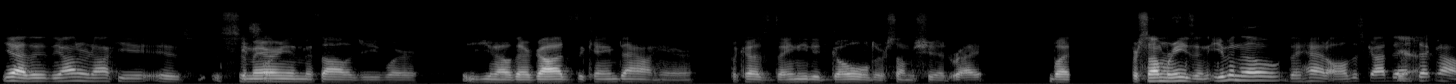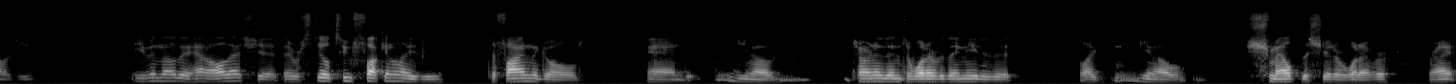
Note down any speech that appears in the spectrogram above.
Yeah, the the Anunnaki is Sumerian mythology where you know they're gods that came down here because they needed gold or some shit, right? But for some reason, even though they had all this goddamn Yeah. technology, even though they had all that shit, they were still too fucking lazy to find the gold and you know turn it into whatever they needed it, like you know, smelt the shit or whatever, right?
